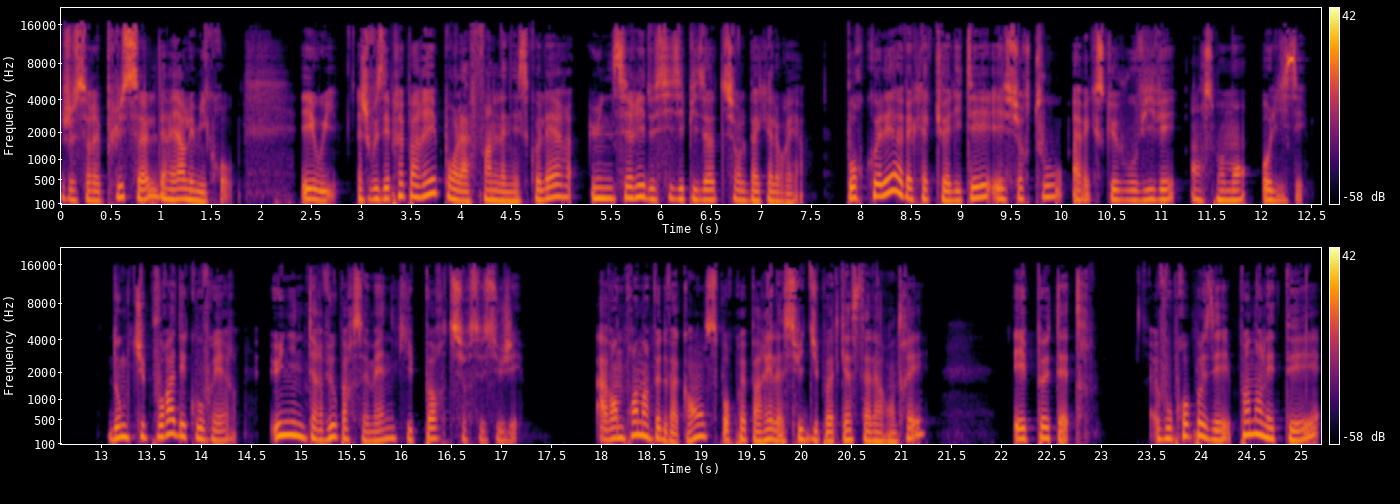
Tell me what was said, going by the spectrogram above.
je serai plus seule derrière le micro. Et oui, je vous ai préparé pour la fin de l'année scolaire une série de six épisodes sur le baccalauréat. Pour coller avec l'actualité et surtout avec ce que vous vivez en ce moment au lycée. Donc tu pourras découvrir une interview par semaine qui porte sur ce sujet. Avant de prendre un peu de vacances pour préparer la suite du podcast à la rentrée, et peut-être vous proposer pendant l'été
